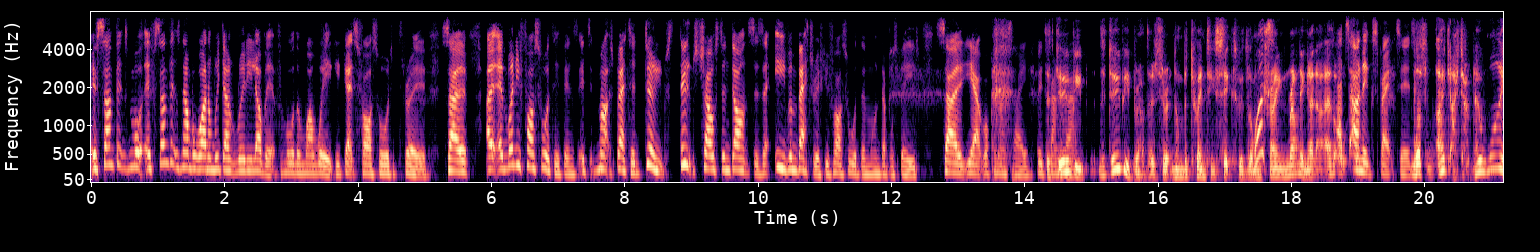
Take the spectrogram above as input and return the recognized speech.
if something's more, if something's number one and we don't really love it for more than one week, it gets fast forwarded through. So, uh, and when you fast forward through things, it's much better. Dupes, Dupes, Charleston dancers are even better if you fast forward them on double speed. So, yeah, what can I say? Big The fan of that. Doobie, the Doobie Brothers are at number 26 with Long What? Train Running. And I, That's I, unexpected. was, I, I don't know why.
